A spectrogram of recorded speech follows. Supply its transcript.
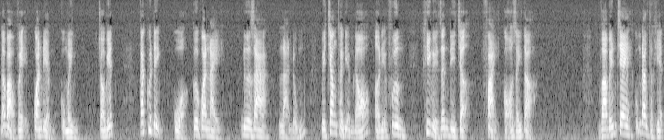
đã bảo vệ quan điểm của mình, cho biết các quyết định của cơ quan này đưa ra là đúng vì trong thời điểm đó ở địa phương khi người dân đi chợ phải có giấy tờ. Và Bến Tre cũng đang thực hiện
